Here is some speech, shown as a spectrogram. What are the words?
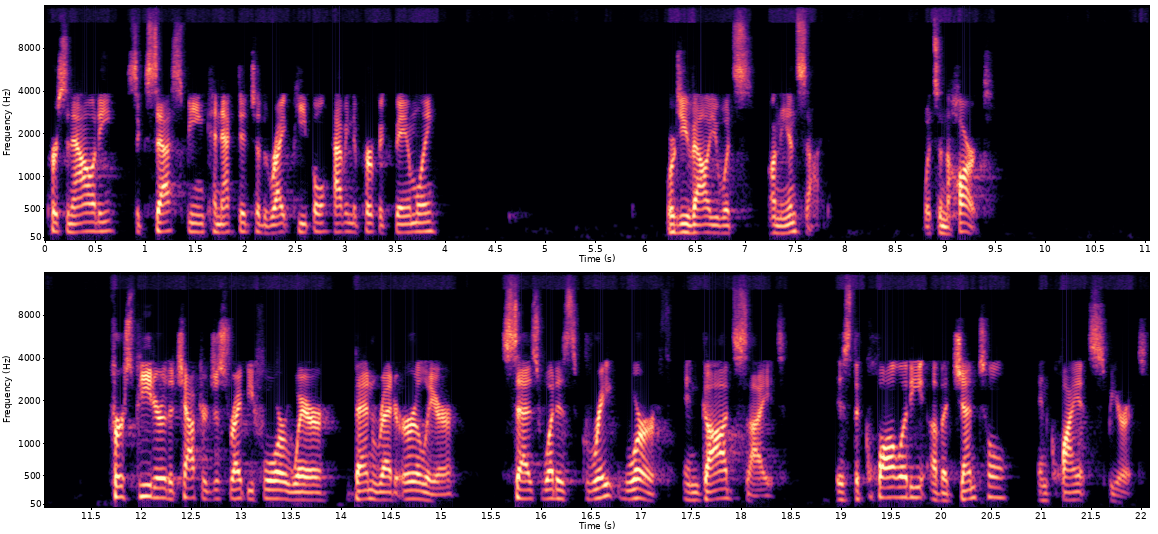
personality, success, being connected to the right people, having the perfect family? Or do you value what's on the inside? What's in the heart? First Peter, the chapter just right before where Ben read earlier, says what is great worth in God's sight is the quality of a gentle and quiet spirit.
